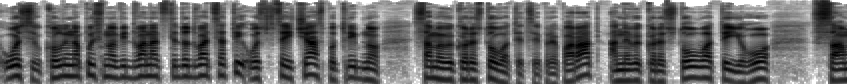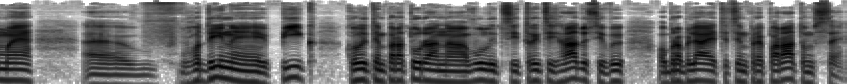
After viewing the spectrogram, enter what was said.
Ось коли написано від 12 до 20, ось в цей час потрібно саме використовувати цей препарат, а не використовувати його саме в години пік, коли температура на вулиці 30 градусів, ви обробляєте цим препаратом все.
